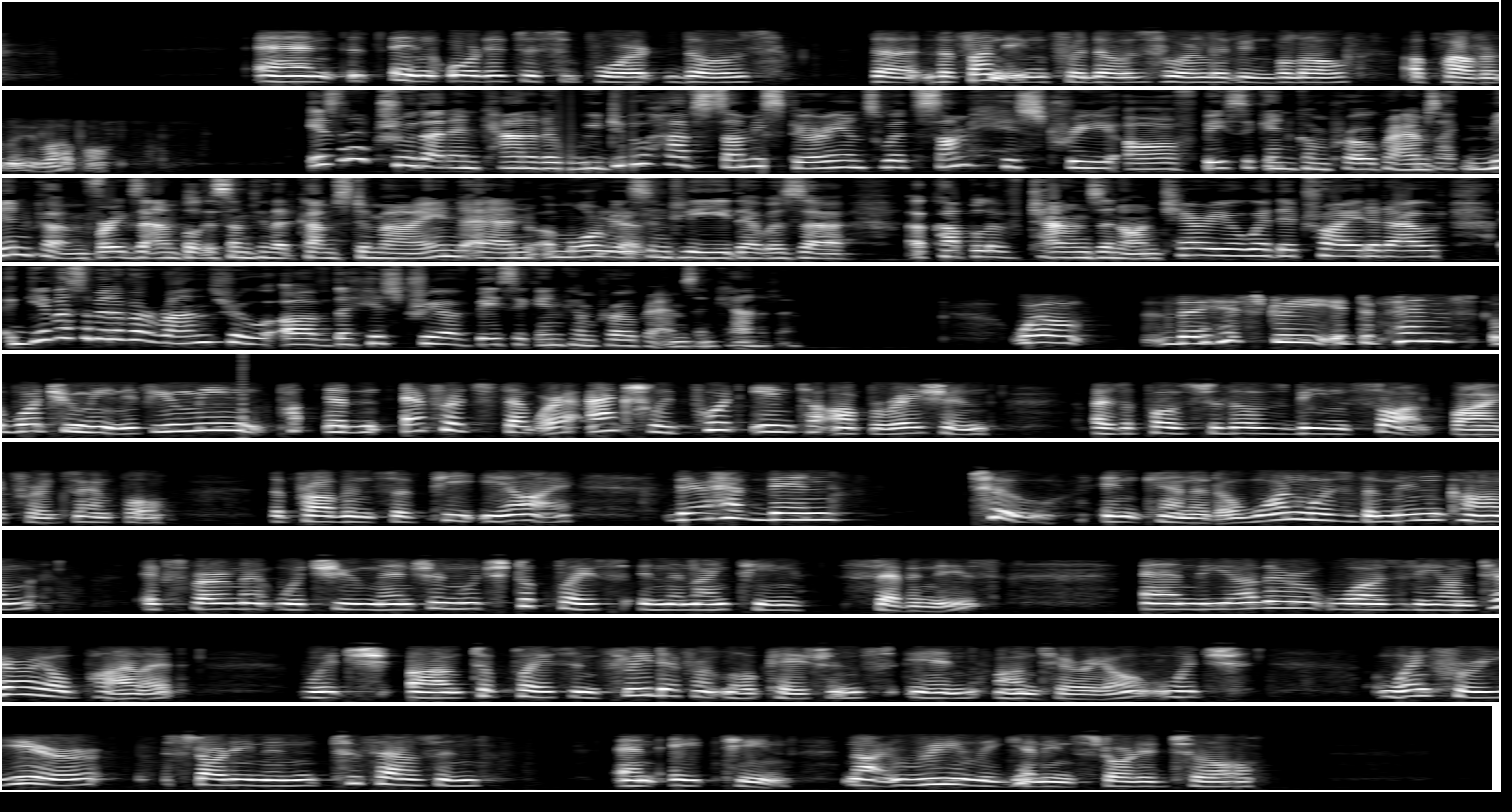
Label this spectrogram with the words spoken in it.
and in order to support those the, the funding for those who are living below a poverty level. Isn't it true that in Canada we do have some experience with some history of basic income programs like Mincome, for example, is something that comes to mind. And more yes. recently, there was a, a couple of towns in Ontario where they tried it out. Give us a bit of a run through of the history of basic income programs in Canada. Well, the history, it depends what you mean. If you mean efforts that were actually put into operation as opposed to those being sought by, for example, the province of PEI, there have been two in Canada. One was the Mincome experiment, which you mentioned, which took place in the 1970s, and the other was the Ontario pilot, which um, took place in three different locations in Ontario, which went for a year starting in 2018, not really getting started till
